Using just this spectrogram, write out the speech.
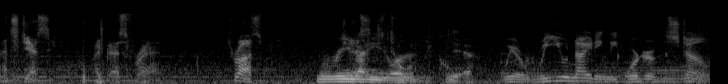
That's Jesse, my best friend. Trust me, We're reuniting Jesse's the order. totally cool. Yeah. We are reuniting the Order of the Stone.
